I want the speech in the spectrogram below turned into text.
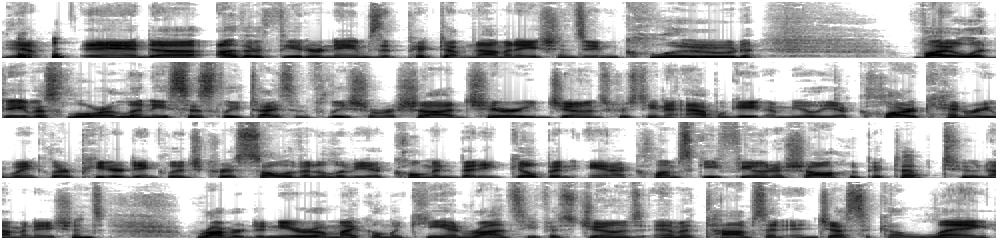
yep. And uh, other theater names that picked up nominations include Viola Davis, Laura Linney, Cicely Tyson, Phylicia Rashad, Cherry Jones, Christina Applegate, Emilia Clarke, Henry Winkler, Peter Dinklage, Chris Sullivan, Olivia Colman, Betty Gilpin, Anna Chlumsky, Fiona Shaw, who picked up two nominations, Robert De Niro, Michael McKean, Ron Cephas Jones, Emma Thompson, and Jessica Lange.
